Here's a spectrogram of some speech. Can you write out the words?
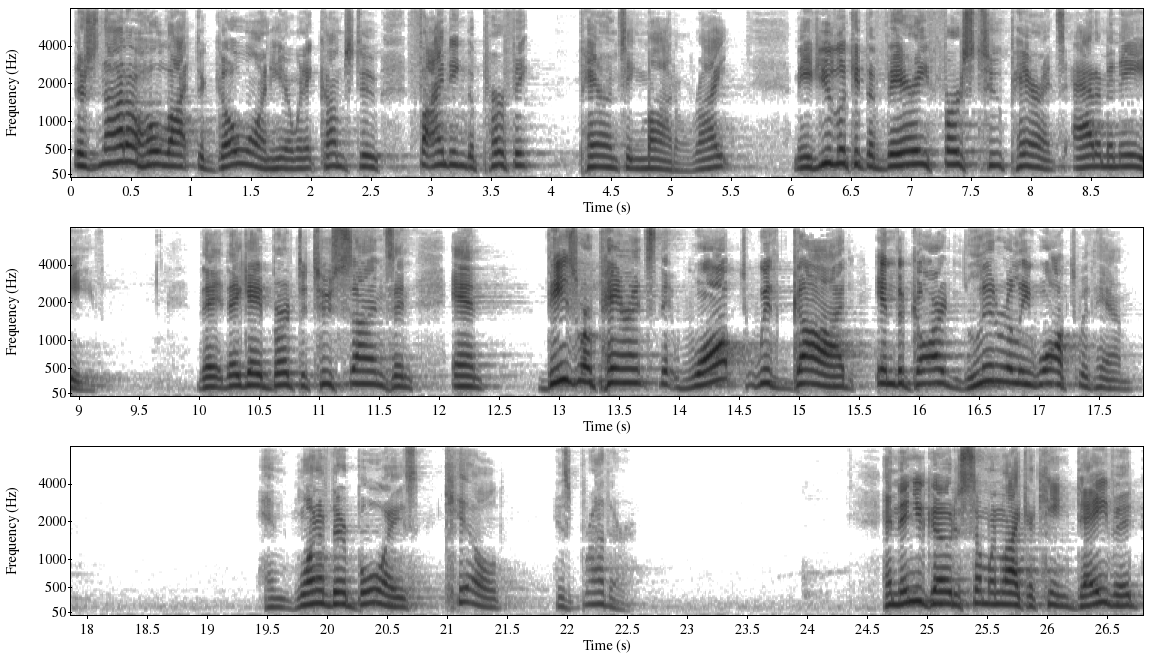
there's not a whole lot to go on here when it comes to finding the perfect parenting model, right? I mean, if you look at the very first two parents, Adam and Eve, they, they gave birth to two sons, and, and these were parents that walked with God in the garden, literally walked with Him. And one of their boys killed his brother. And then you go to someone like a King David,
